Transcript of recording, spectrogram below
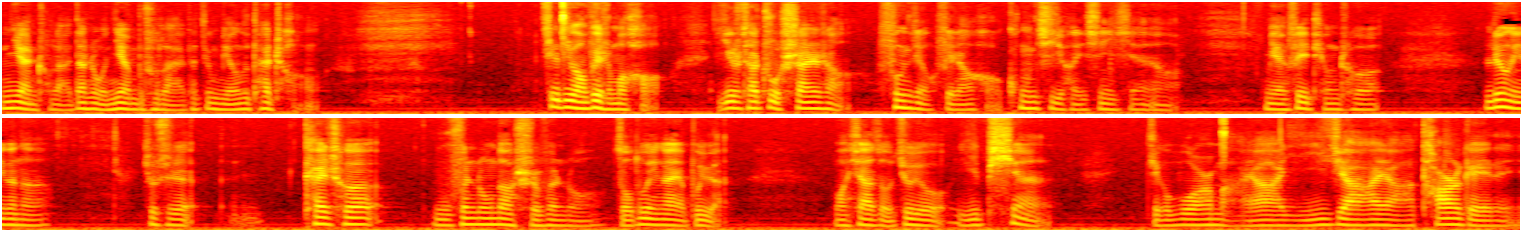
念出来，但是我念不出来，它这个名字太长了。这个地方为什么好？一个是它住山上，风景非常好，空气很新鲜啊，免费停车。另一个呢，就是开车五分钟到十分钟，走路应该也不远。往下走就有一片这个沃尔玛呀、宜家呀、Target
